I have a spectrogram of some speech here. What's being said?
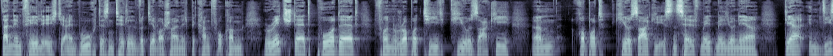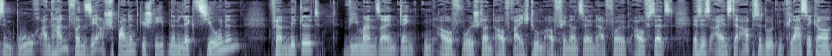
dann empfehle ich dir ein Buch, dessen Titel wird dir wahrscheinlich bekannt vorkommen. Rich Dad, Poor Dad von Robert T. Kiyosaki. Ähm, Robert Kiyosaki ist ein Selfmade-Millionär, der in diesem Buch anhand von sehr spannend geschriebenen Lektionen vermittelt, wie man sein Denken auf Wohlstand, auf Reichtum, auf finanziellen Erfolg aufsetzt. Es ist eins der absoluten Klassiker,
